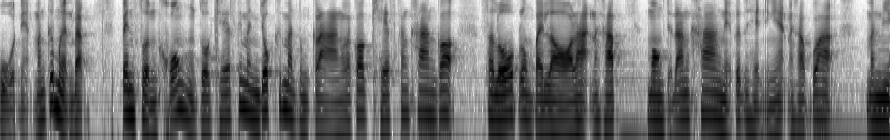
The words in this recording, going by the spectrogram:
ปูดๆเนี่ยมันก็เหมือนแบบเป็นส่วนโค้งของตัวเคสที่มันยกขึ้นมาตรงกลาง แล้วก็เคสข้างๆ ก็สโลปลงไปรอละนะครับมองจากด้านข้างเนี่ยก็จะเห็นอย่างเงี้ยนะครับว่ามันมี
